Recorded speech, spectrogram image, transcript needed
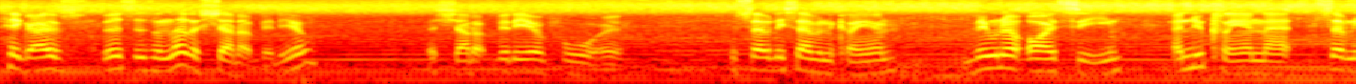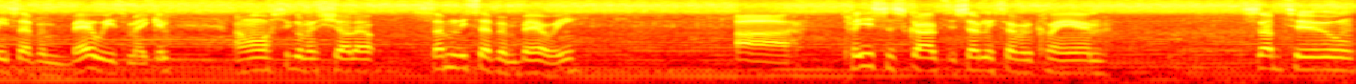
Hey guys, this is another shout out video. A shout out video for the 77 clan, Luna RC, a new clan that 77 Berry's making. I'm also going to shout out 77 Berry. Uh, please subscribe to 77 clan, sub to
